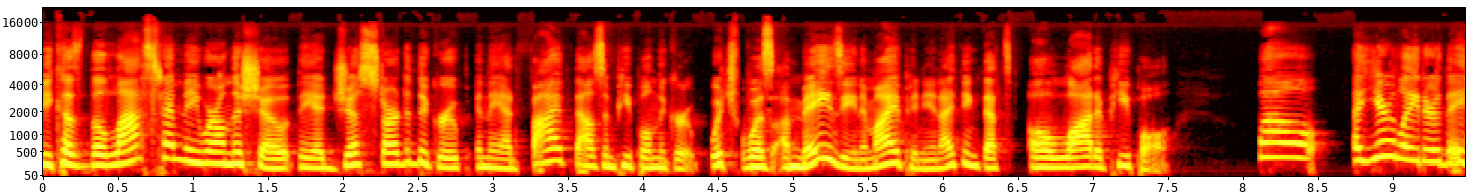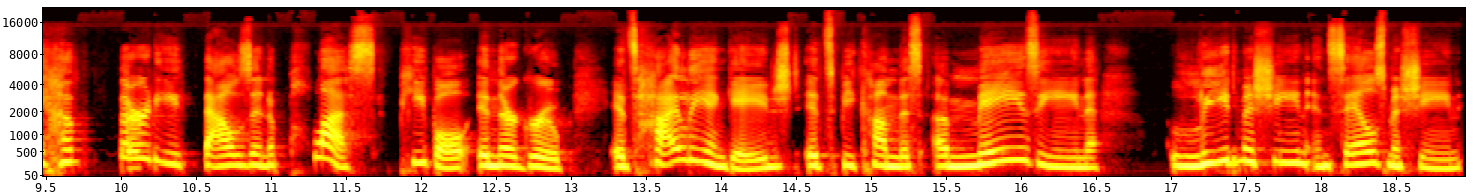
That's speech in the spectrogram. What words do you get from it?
because the last time they were on the show, they had just started the group and they had 5,000 people in the group, which was amazing, in my opinion. I think that's a lot of people. Well, a year later, they have 30,000 plus people in their group. It's highly engaged. It's become this amazing lead machine and sales machine.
